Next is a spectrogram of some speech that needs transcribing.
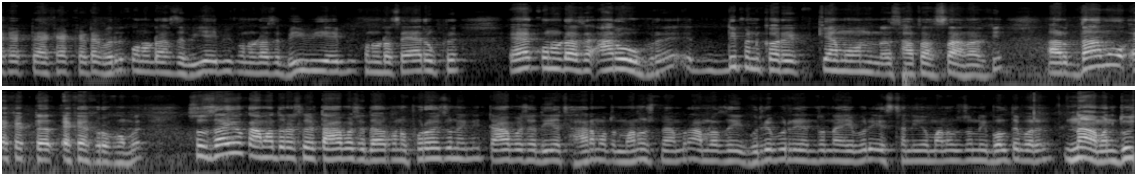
এক একটা, এক এক ক্যাটাগরি কোনোটা আছে ভিআইপি কোনোটা আছে ভিভিআইপি কোনোটা আছে এর উপরে এক কোনোটা আছে আরও উপরে। ডিপেন্ড করে কেমন ছাতা চান আর কি। আর দামও এক একটা, এক এক রকমের। সো যাই হোক, আমাদের আসলে টাকা পয়সা দেওয়ার কোনো প্রয়োজনই নেই। টাকা পয়সা দিয়ে ছাড়ার মতন মানুষ না আমরা। আমরা যে ঘুরে ঘুরে এত না এবারে স্থানীয় মানুষজনই বলতে পারেন। না মানে দুই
